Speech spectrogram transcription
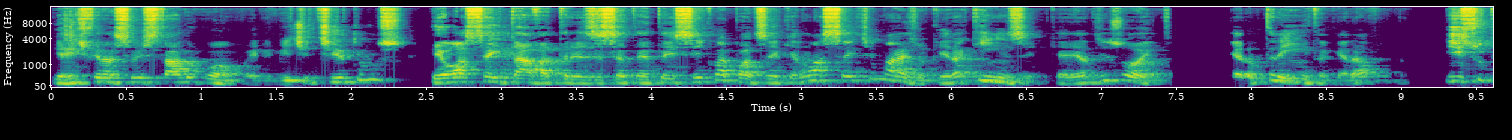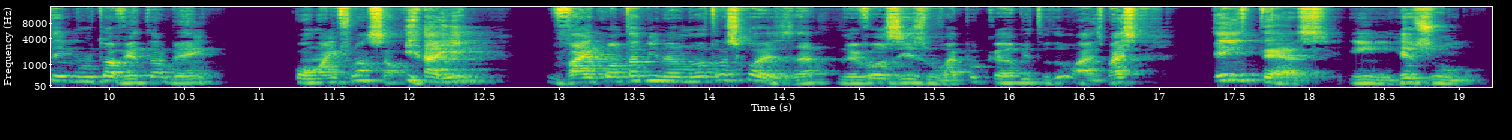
E a gente financia o Estado como? Ele emite títulos. Eu aceitava 13,75, mas pode ser que eu não aceite mais. Eu queira 15, queira 18, quero 30, queira. Isso tem muito a ver também com a inflação. E aí vai contaminando outras coisas, né? Nervosismo vai para o câmbio e tudo mais. Mas, em tese, em resumo,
